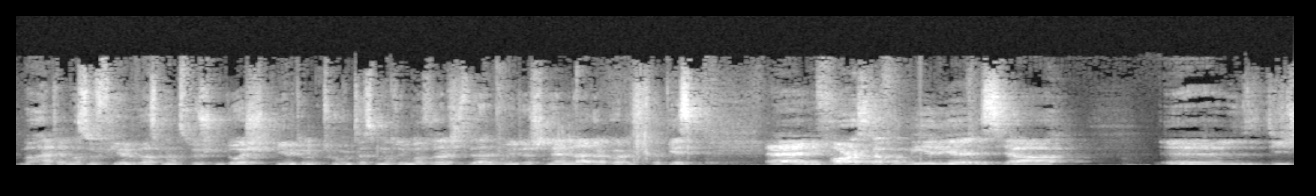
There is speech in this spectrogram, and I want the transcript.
Man hat immer so viel, was man zwischendurch spielt und tut, dass man immer solche Sachen wieder schnell leider Gottes vergisst. Äh, die Forrester-Familie ist ja die,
